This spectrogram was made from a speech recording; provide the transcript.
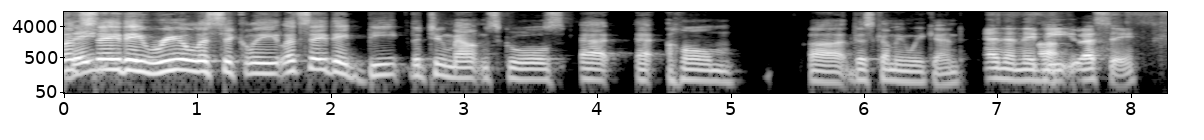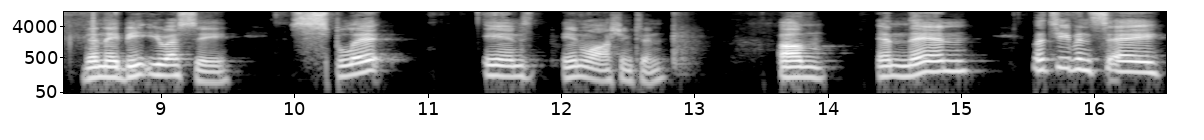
let's they, say they realistically, let's say they beat the two mountain schools at at home uh, this coming weekend. And then they uh, beat uh, USC. Then they beat USC, split in in Washington. Um, and then let's even say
